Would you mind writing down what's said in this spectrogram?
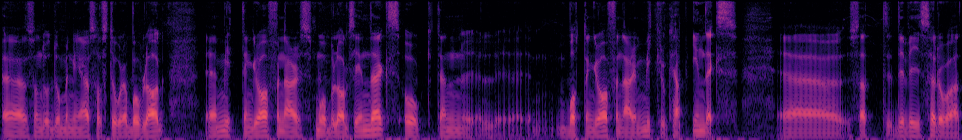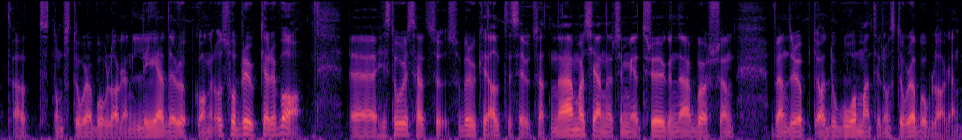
eh, som då domineras av stora bolag. Eh, mittengrafen är småbolagsindex och den eh, bottengrafen är microcap-index. Eh, så att det visar då att, att de stora bolagen leder uppgången och så brukar det vara. Eh, historiskt sett så, så, brukar det alltid se ut så att när man känner sig mer trygg och när börsen vänder upp, ja, då går man till de stora bolagen.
